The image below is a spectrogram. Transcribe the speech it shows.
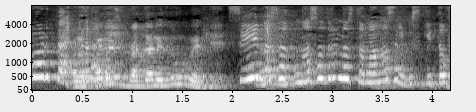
O lo importa. puedes mandar en Uber. Sí, noso- nosotros nos tomamos el whisky por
